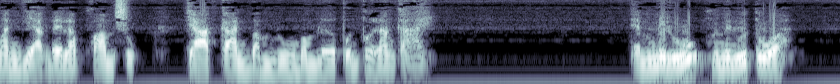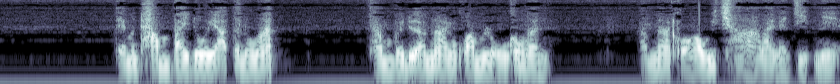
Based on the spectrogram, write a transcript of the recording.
มันอยากได้รับความสุขจากการบำรุงบำเรอปนเปื้อร่างกาย แต่มันไม่รู้มันไม่รู้ตัว แต่มันทำไปโดยอัตโนมัติทำไปด้วยอำนาจของความหลงของมันอำนาจของอวิชชาภายในจิตเนี่ย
